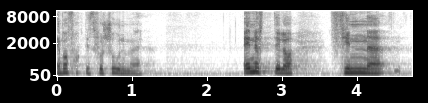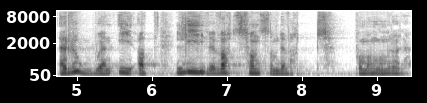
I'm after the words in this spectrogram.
Jeg må faktisk forsone meg med det. Jeg er nødt til å finne roen i at livet ble sånn som det ble på mange områder.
